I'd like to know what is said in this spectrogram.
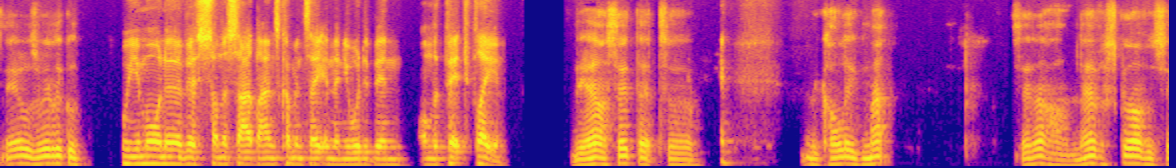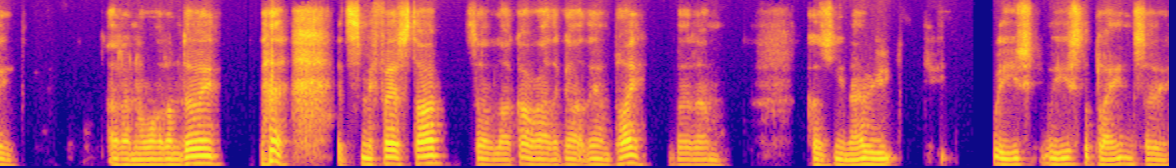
yeah, it was really good. Were you more nervous on the sidelines commentating than you would have been on the pitch playing? Yeah, I said that to my colleague Matt. I said, "Oh, I'm nervous because obviously I don't know what I'm doing. it's my first time, so like I'd rather go out there and play. But um, because you know we we used we used to playing, so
